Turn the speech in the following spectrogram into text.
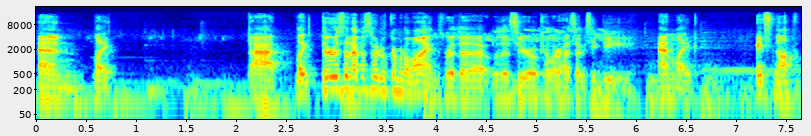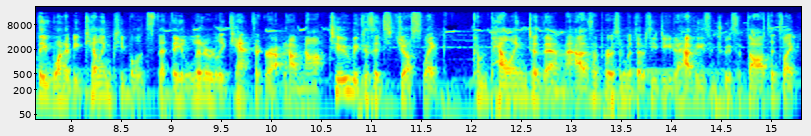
And like that like there's an episode of Criminal Minds where the where the serial killer has OCD and like it's not that they want to be killing people, it's that they literally can't figure out how not to because it's just like compelling to them as a person with OCD to have these intrusive thoughts. It's like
